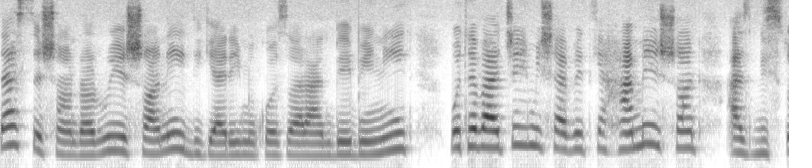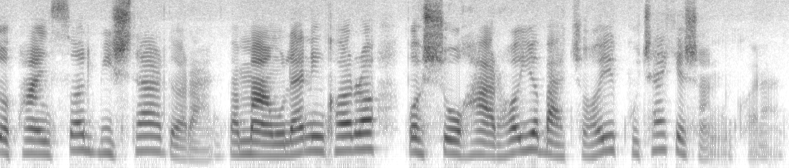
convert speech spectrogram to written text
دستشان را روی شانه دیگری می‌گذارند ببینید متوجه می‌شوید که همهشان از 25 سال بیشتر دارند و معمولا این کار را با شوهرها یا بچه های کوچکشان می کنند.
